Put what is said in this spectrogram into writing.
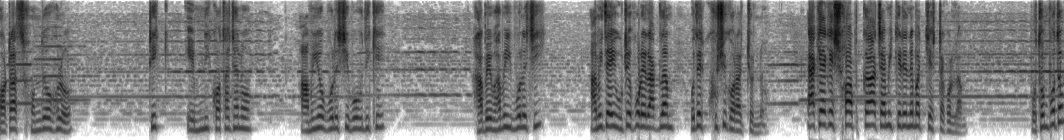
হঠাৎ সন্দেহ হলো, ঠিক এমনি কথা যেন আমিও বলেছি বৌদিকে। হাবে ভাবেই বলেছি, আমি তাই উঠে পড়ে লাগলাম ওদের খুশি করার জন্য। একে একে সব কাজ আমি কেড়ে নেবার চেষ্টা করলাম। প্রথম প্রথম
